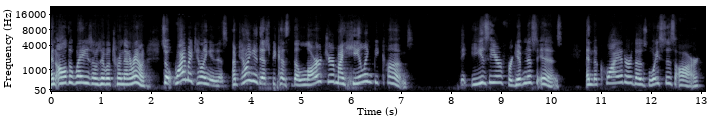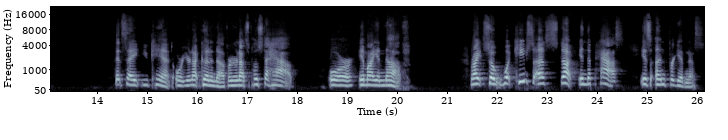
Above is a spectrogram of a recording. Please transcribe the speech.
and all the ways I was able to turn that around. So why am I telling you this? I'm telling you this because the larger my healing becomes, the easier forgiveness is, and the quieter those voices are that say you can't, or you're not good enough, or you're not supposed to have, or am I enough? Right? So what keeps us stuck in the past is unforgiveness.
